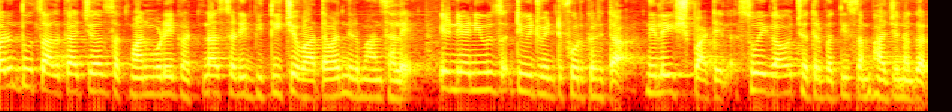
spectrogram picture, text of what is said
परंतु चालकाच्या जखमांमुळे घटनास्थळी भीतीचे वातावरण निर्माण झाले. India news TV twenty four करिता निलेश पाटील सोयगाव छत्रपती संभाजीनगर.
